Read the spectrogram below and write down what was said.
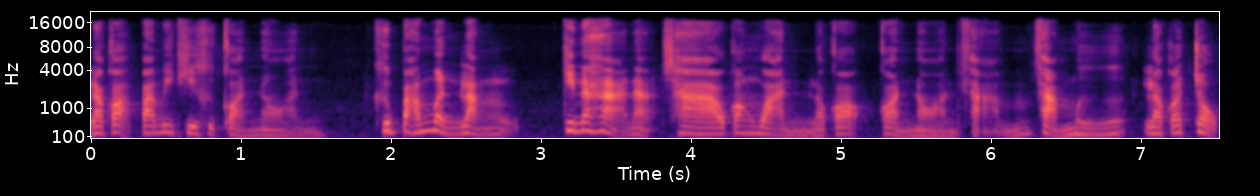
แล้วก็ปั๊มอีกทีคือก่อนนอน คือปั๊มเหมือนหลังกินอาหารอะเช้ากลางวัน แล้วก็ก่อนนอนสามสามมื้อ แล้วก็จบ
